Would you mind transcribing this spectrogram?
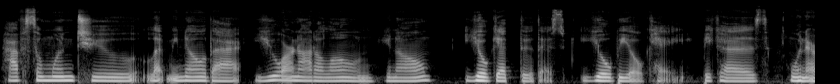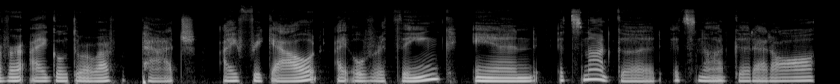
have someone to let me know that you are not alone, you know? You'll get through this. You'll be okay. Because whenever I go through a rough patch, I freak out, I overthink, and it's not good. It's not good at all.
